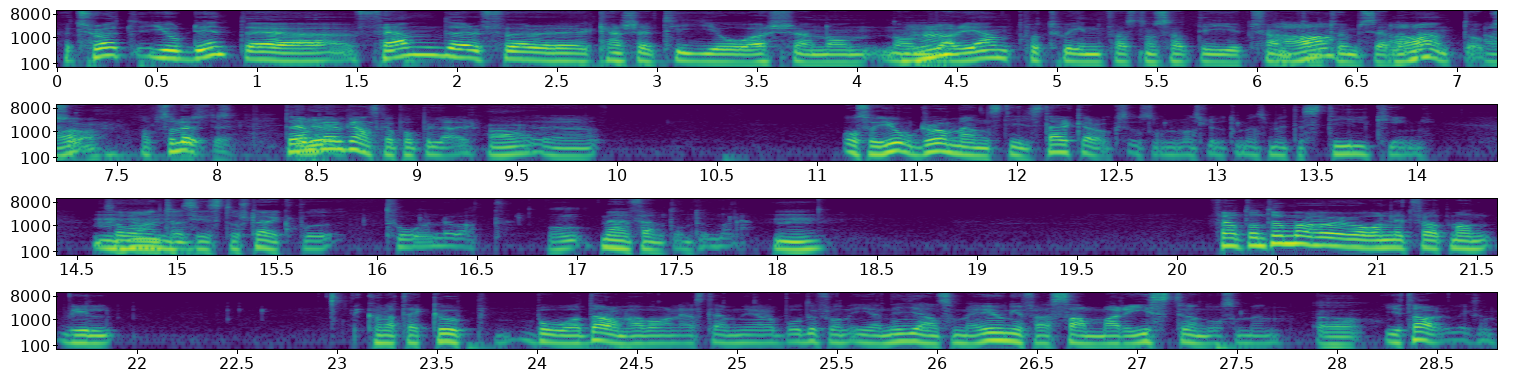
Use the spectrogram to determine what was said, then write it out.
Jag tror att, gjorde inte Fender för kanske tio år sedan någon, någon Mm. variant på Twin fast de satte i ett 15-tums element ja, också? Ja, absolut. Den blev ganska populär. Ja. Eh, och så gjorde de en stilstärkare också som de har slutat med som heter Steel King. Som var en transistorstärk på 200 watt. Mm. Med en 15-tummare. Mm. 15-tummar har ju vanligt för att man vill kunna täcka upp båda de här vanliga stämningarna. Både från E9 som är ungefär samma register ändå som en ja. gitarr. Liksom.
